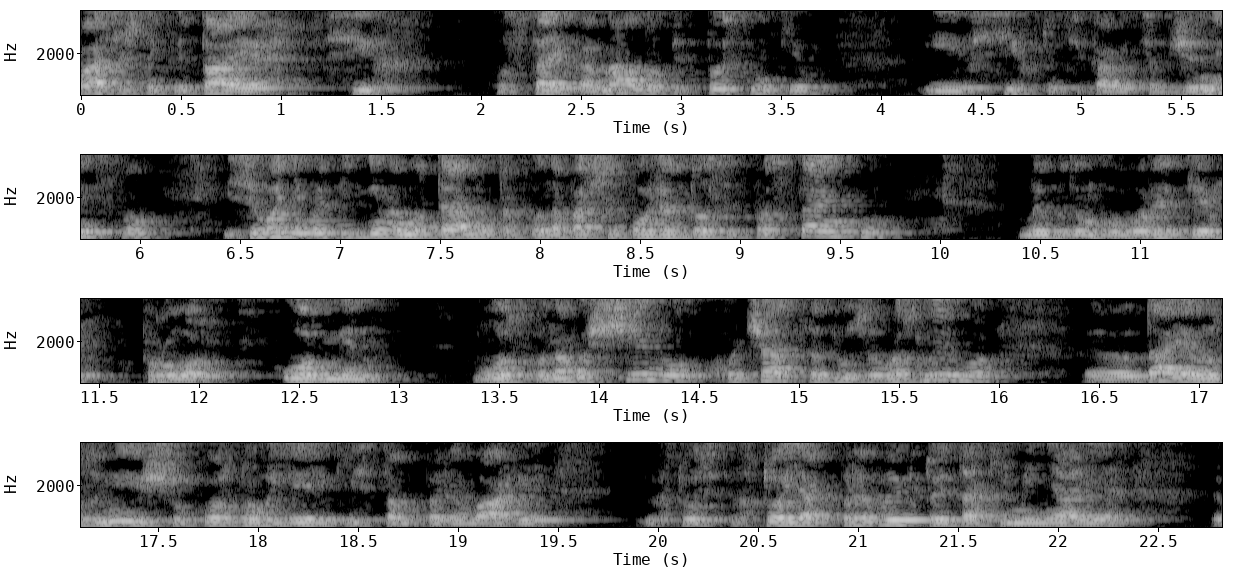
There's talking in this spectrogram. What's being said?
Пасічник вітає всіх гостей каналу, підписників і всіх, хто цікавиться бджільництвом. І сьогодні ми піднімемо тему таку, на перший погляд, досить простеньку. Ми будемо говорити про обмін воску на вощину, хоча це дуже важливо. Е, Да, я розумію, що у кожного є якісь там переваги. Хтось, хто як привик, той так і міняє е,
